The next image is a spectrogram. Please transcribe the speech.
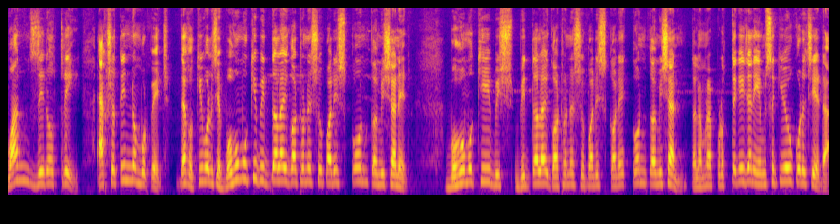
one zero three, একশো তিন নম্বর পেজ। দেখো কি বলেছে, বহুমুখী বিদ্যালয় গঠনের সুপারিশ কোন কমিশনের? বহুমুখী বিদ্যালয় গঠনের সুপারিশ করে কোন কমিশন? তাহলে আমরা প্রত্যেকেই জানি এমসিকিউ করেছি এটা।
